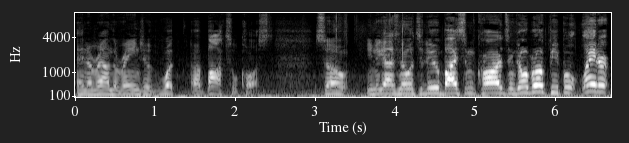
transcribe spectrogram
and around the range of what a box will cost. So, you guys know what to do. Buy some cards and go broke, people. Later.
